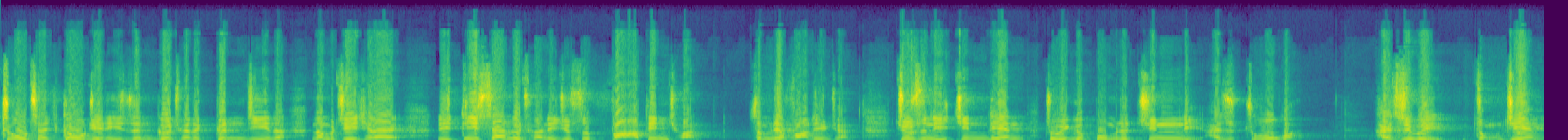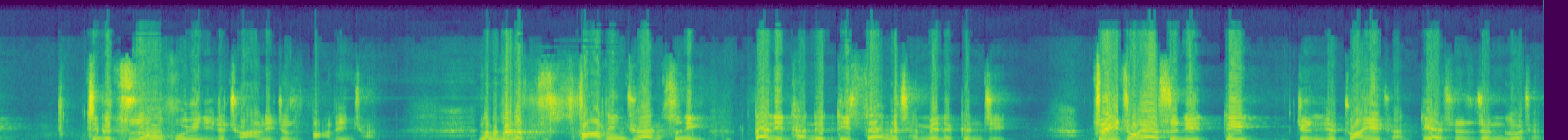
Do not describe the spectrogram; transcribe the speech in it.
构成构建你人格权的根基呢，那么接下来你第三个权利就是法定权。什么叫法定权？就是你今天作为一个部门的经理，还是主管，还是一位总监，这个职务赋予你的权利就是法定权。那么这个法定权是你带领团队第三个层面的根基。最重要是你第一就是你的专业权，第二是人格权，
